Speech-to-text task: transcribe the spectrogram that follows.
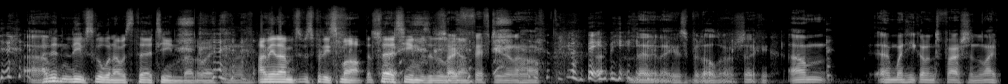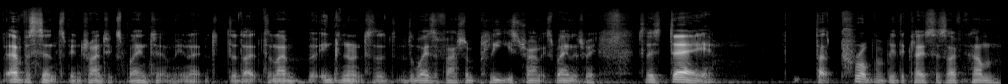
I didn't leave school when I was 13, by the way. I mean, I was pretty smart, but 13 was a little Sorry, young. 15 and a half. Like a baby. No, no, no, he was a bit older. I'm joking. Um, and when he got into fashion, and I've ever since been trying to explain to him, you know, that, I, that I'm ignorant to the, the ways of fashion. Please try and explain it to me. To this day, that's probably the closest I've come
